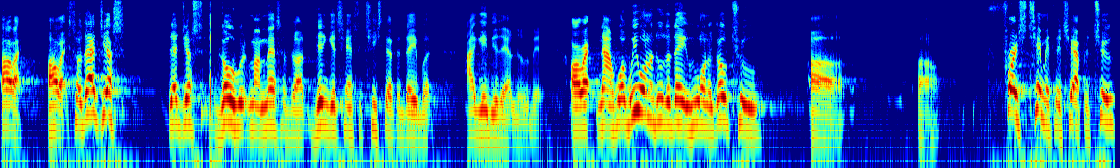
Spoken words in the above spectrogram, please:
All right, all right. So that just that just goes with my message. I didn't get a chance to teach that today, but I gave you that a little bit. All right, now what we want to do today, we want to go to uh, uh, 1 Timothy chapter 2,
